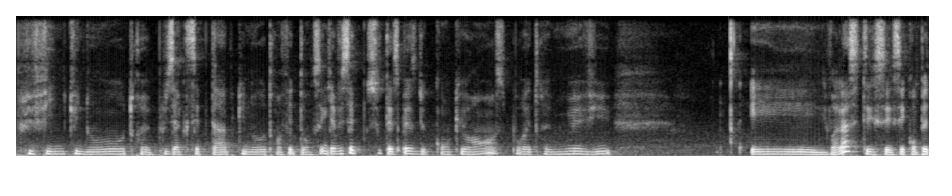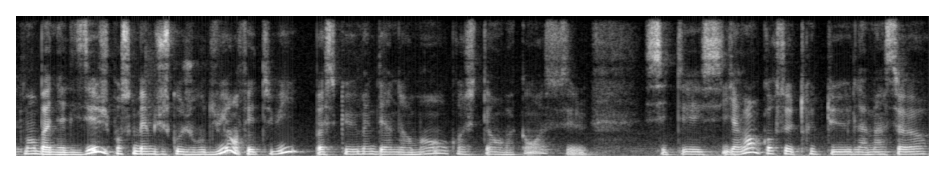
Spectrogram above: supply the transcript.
plus fine qu'une autre, plus acceptable qu'une autre en fait. Donc il y avait cette, cette, espèce de concurrence pour être mieux vu. Et voilà, c'est complètement banalisé. Je pense que même jusqu'aujourd'hui, en fait, oui, parce que même dernièrement, quand j'étais en vacances, il y avait encore ce truc de la minceur,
